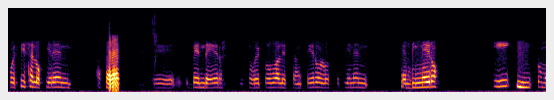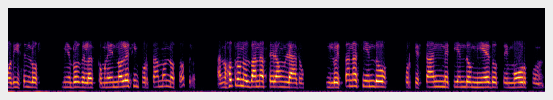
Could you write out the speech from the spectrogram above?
pues sí se lo quieren hacer eh, vender sobre todo al extranjero los que tienen el dinero. Y como dicen los miembros de las comunidades no les importamos nosotros. A nosotros nos van a hacer a un lado y lo están haciendo porque están metiendo miedo temor con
